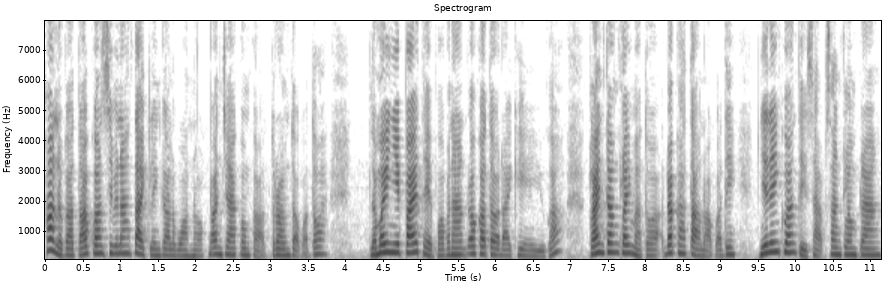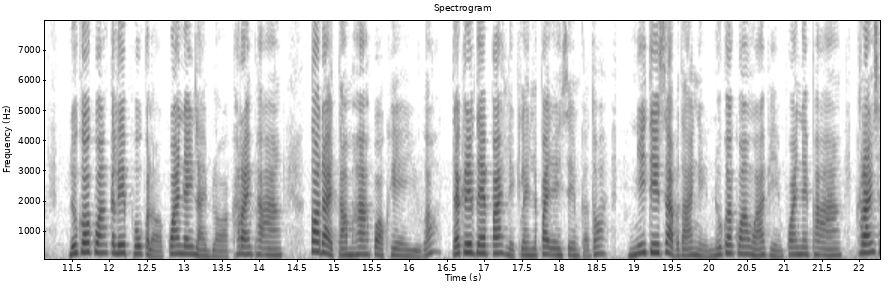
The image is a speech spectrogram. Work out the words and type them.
ဟာနကတောက်ကန်စီမနာတိုက်ကလင်ကလဘောနော်ပန်ချာကုံကဒရုံတော့ကတော့လမိန်ညပိုက်တဲ့ဘောပနန်တော့ကတော့ဒိုက်ခင်ယူကကလိုင်းတန်ကလိုင်းမှာတော့ဒကတာနော်ကတဲ့ညနေကွမ်တေဆပ်ဆန်ကလမ်ပရန်နုကကွမ်ကလေးဖိုးကလောပွိုင်းတိုင်းလိုင်းဘလောခရိုင်းဖာအန် တော့ဒိုက်တမ်ဟာပေါခင်ယူကဒကရစ်တဲ့ပိုက်လေကလိုင်းလပိုက်အင်းစင်ကတော့ညီတေဆပ်ပတိုင်းငယ်နုကကွမ်ဝါပြင်ပွိုင်းနေဖာအန်ခရိုင်းစ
